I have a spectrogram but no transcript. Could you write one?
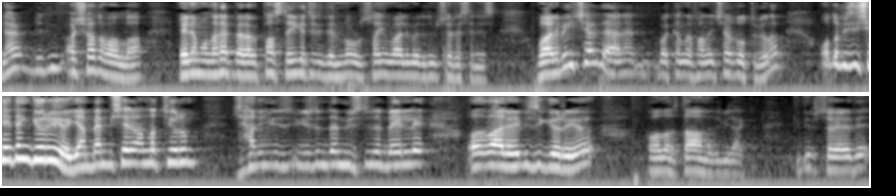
Nerede dedim aşağıda valla. Elemanlar hep beraber pastayı getirdi dedim. Ne olur Sayın Valime dedim söyleseniz. Vali Bey içeride yani bakanlar falan içeride oturuyorlar. O da bizi şeyden görüyor. Yani ben bir şeyler anlatıyorum. Yani yüz, yüzümden müslümden belli. O Vali Bey bizi görüyor. Ondan sonra tamam dedi bir dakika. Gidip söyledi.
